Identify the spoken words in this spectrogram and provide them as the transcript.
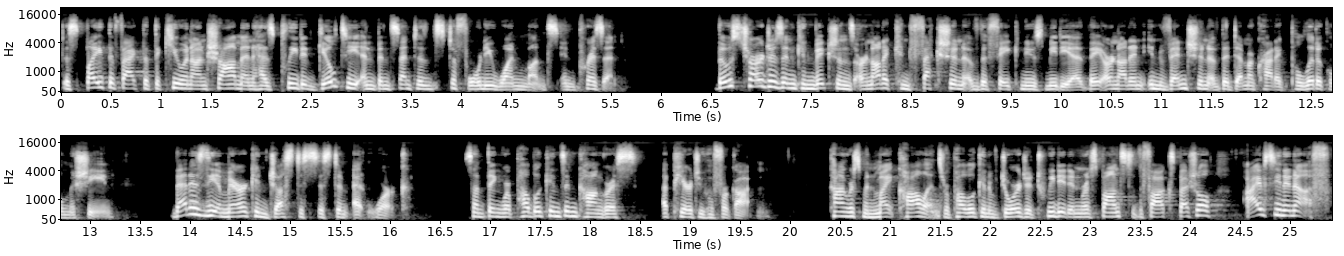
despite the fact that the QAnon shaman has pleaded guilty and been sentenced to 41 months in prison. Those charges and convictions are not a confection of the fake news media. They are not an invention of the Democratic political machine. That is the American justice system at work, something Republicans in Congress appear to have forgotten. Congressman Mike Collins, Republican of Georgia, tweeted in response to the Fox special, I've seen enough.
